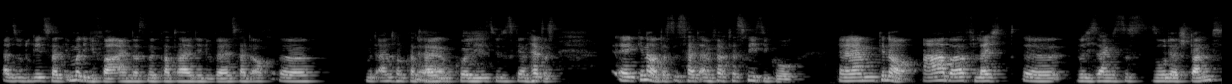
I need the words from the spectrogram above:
also du gehst halt immer die Gefahr ein, dass eine Partei, die du wählst, halt auch äh, mit anderen Parteien ja. koaliert, wie du es gern hättest. Äh, genau, das ist halt einfach das Risiko. Ähm, genau, aber vielleicht äh, würde ich sagen, das ist so der Stand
